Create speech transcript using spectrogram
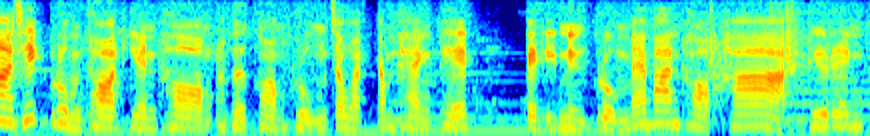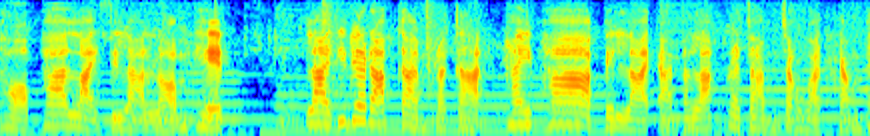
มาชิกกลุ่มทอเทียนทองอำเภอคลองขลุงจังหวัดกำแพงเพชร เป็นอีกหนึ่งกลุ่มแม่บ้านทอผ้า ที่เร่งทอผ้าลายศิลาล้อมเพชร ลายที่ได้รับการประกาศให้ผ้าเป็นลายอัตลักษณ์ประจำจังหวัดกำแพ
